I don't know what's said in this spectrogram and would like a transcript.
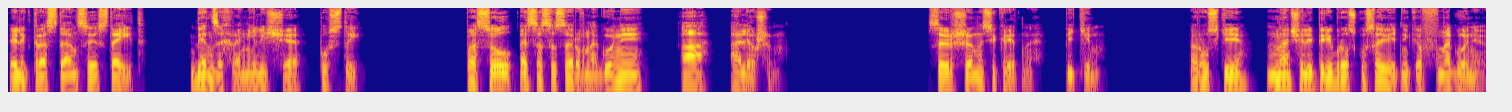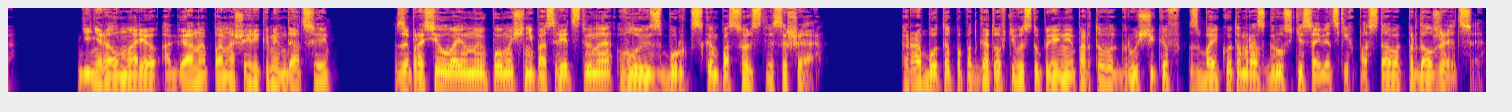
Электростанция стоит. Бензохранилища пусты. Посол СССР в Нагонии А. Алешин. Совершенно секретно. Пекин. Русские начали переброску советников в Нагонию. Генерал Марио Агана по нашей рекомендации запросил военную помощь непосредственно в Луисбургском посольстве США. Работа по подготовке выступления портовых грузчиков с бойкотом разгрузки советских поставок продолжается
